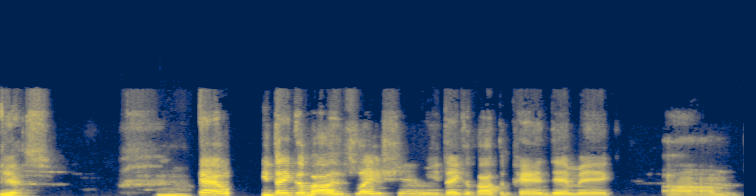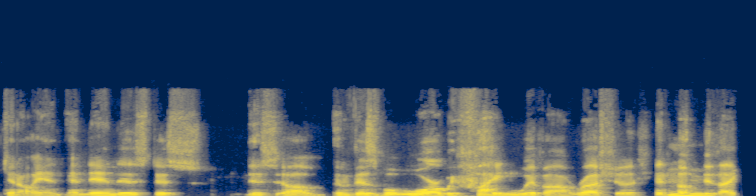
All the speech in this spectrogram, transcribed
Yes. Yeah. yeah when you think about inflation, when you think about the pandemic, um, you know, and, and then this this this uh, invisible war we're fighting with uh, Russia, you know, mm-hmm. it's like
